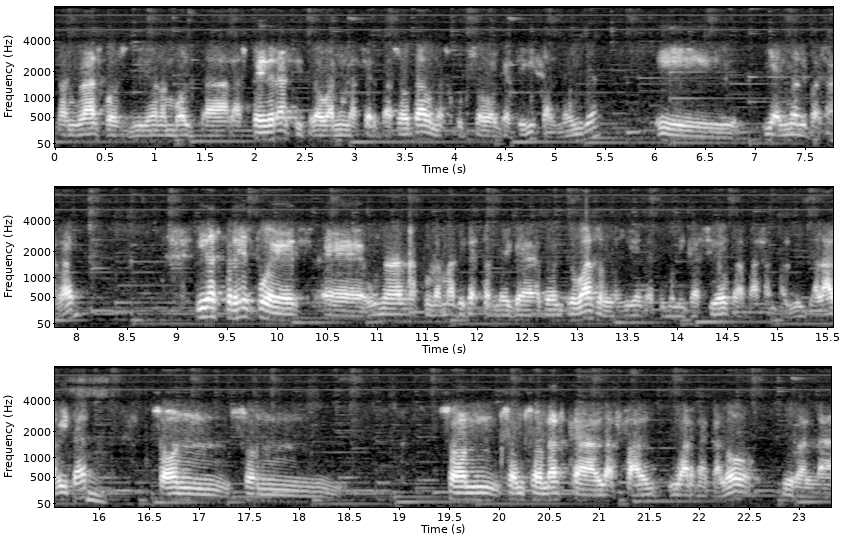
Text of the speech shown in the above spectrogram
senglars pues, li donen volta a les pedres i troben una certa sota, un escurçó o el que sigui, se'l menja i, i a ell no li passa res. I després, pues, eh, una de les problemàtiques també que podem trobar són les vies de comunicació que passen pel mig de l'hàbitat. Mm. Són, són, són, són zones que l'asfalt guarda calor durant, la,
